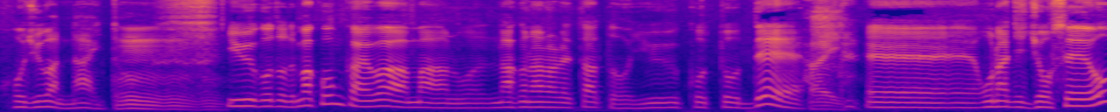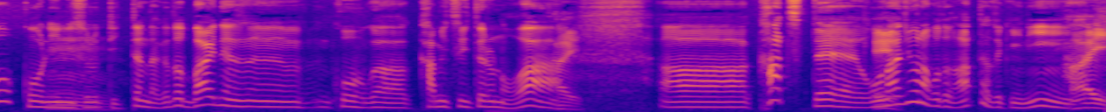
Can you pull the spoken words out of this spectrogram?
補充はないということで、まあ、今回は、まあ、あの亡くなられたということで、はい、えー、同じ女性を後任にするって言ってるんだけど、バイデン候補が噛みついてるのは、はいあかつて同じようなことがあったときに、はい、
